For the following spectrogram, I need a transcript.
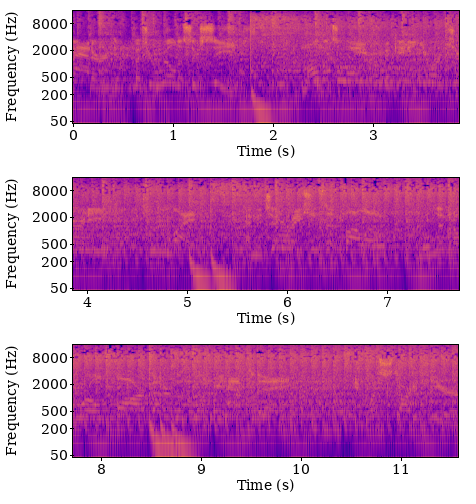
mattered but your will to succeed. Moments away from beginning your journey through life and the generations that follow will live in a world far better than the one we have today. And what started here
